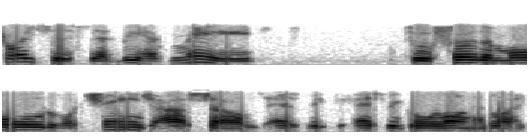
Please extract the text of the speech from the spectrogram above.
choices that we have made to further mold or change ourselves as we as we go along in life.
